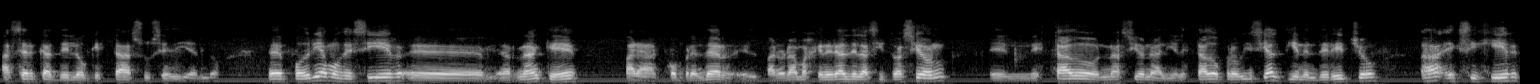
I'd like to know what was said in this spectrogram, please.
acerca de lo que está sucediendo. Eh, podríamos decir, Hernán, que para comprender el panorama general de la situación, el Estado nacional y el Estado provincial tienen derecho a exigir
